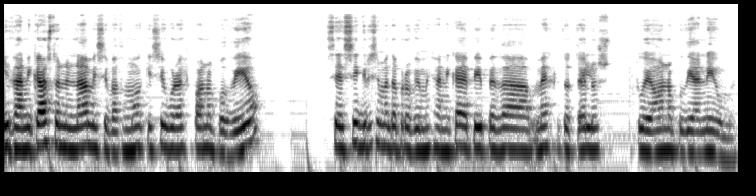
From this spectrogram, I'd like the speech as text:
ιδανικά στον 1,5 βαθμό και σίγουρα όχι πάνω από 2, σε σύγκριση με τα προβιομηχανικά επίπεδα μέχρι το τέλος του αιώνα που διανύουμε.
